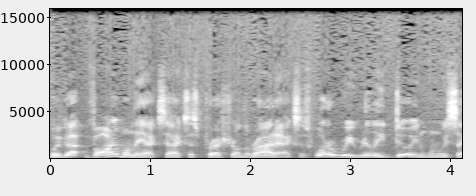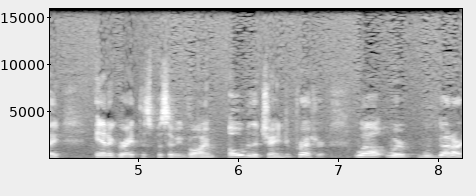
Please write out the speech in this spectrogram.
we've got volume on the x-axis, pressure on the right-axis. What are we really doing when we say integrate the specific volume over the change in pressure? Well, we have got our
